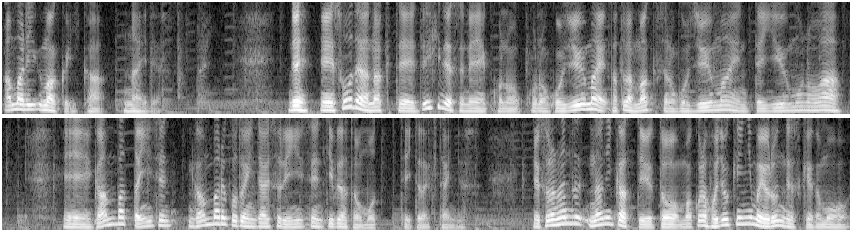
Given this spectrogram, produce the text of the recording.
あまりうまくいかないです。で、えー、そうではなくて、ぜひですね、このこの50万円、例えばマックスの50万円っていうものは、えー、頑張ったインセン頑張ることに対するインセンティブだと思っていただきたいんです。でそれは何かっていうと、まあ、これは補助金にもよるんですけども、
